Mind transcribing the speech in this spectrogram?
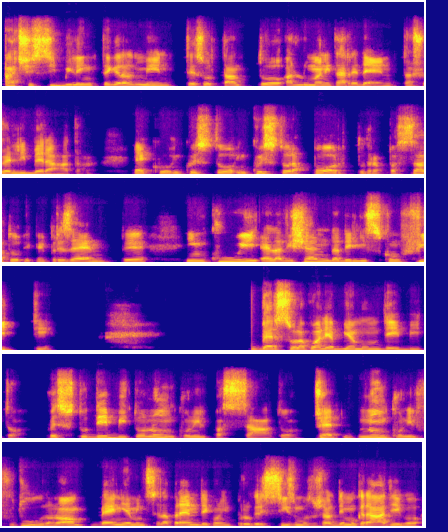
accessibile integralmente soltanto all'umanità redenta, cioè liberata. Ecco, in questo, in questo rapporto tra passato e presente, in cui è la vicenda degli sconfitti verso la quale abbiamo un debito, questo debito non con il passato, cioè non con il futuro, no? Benjamin se la prende con il progressismo socialdemocratico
